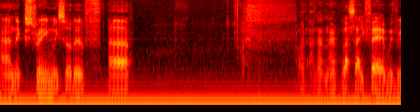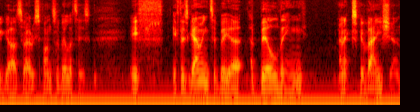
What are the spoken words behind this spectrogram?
and extremely sort of, uh, I, I don't know, laissez-faire with regards to our responsibilities. If if there's going to be a, a building, an excavation,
